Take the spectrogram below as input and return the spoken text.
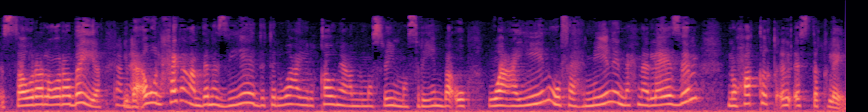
الثورة العربية. تمام. يبقى أول حاجة عندنا زيادة الوعي القومي عند المصريين. المصريين بقوا واعيين وفاهمين إن إحنا لازم نحقق الاستقلال.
